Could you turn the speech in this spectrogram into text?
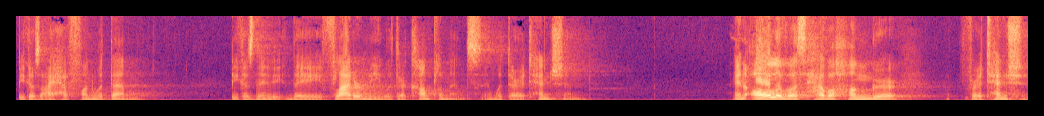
because I have fun with them, because they, they flatter me with their compliments and with their attention. And all of us have a hunger for attention.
